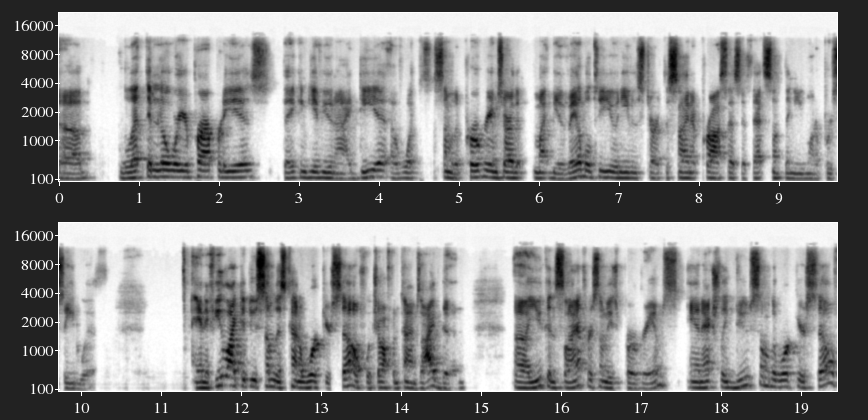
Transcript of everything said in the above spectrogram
Uh, let them know where your property is. They can give you an idea of what some of the programs are that might be available to you and even start the sign up process if that's something you want to proceed with. And if you like to do some of this kind of work yourself, which oftentimes I've done, uh, you can sign up for some of these programs and actually do some of the work yourself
